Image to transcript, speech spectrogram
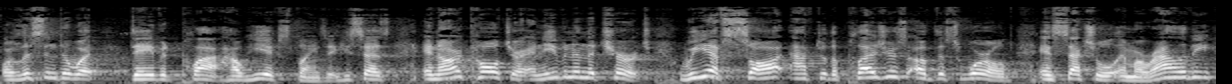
Or listen to what David Platt, how he explains it. He says, In our culture and even in the church, we have sought after the pleasures of this world in sexual immorality,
